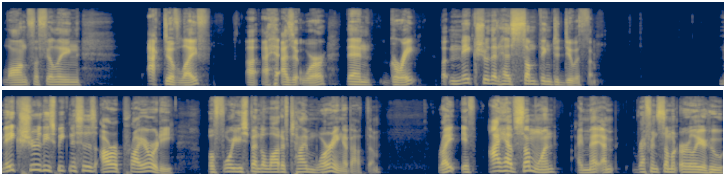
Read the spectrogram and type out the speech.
long, fulfilling, active life, uh, as it were, then great. But make sure that has something to do with them. Make sure these weaknesses are a priority before you spend a lot of time worrying about them. Right? If I have someone, I met, I referenced someone earlier who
